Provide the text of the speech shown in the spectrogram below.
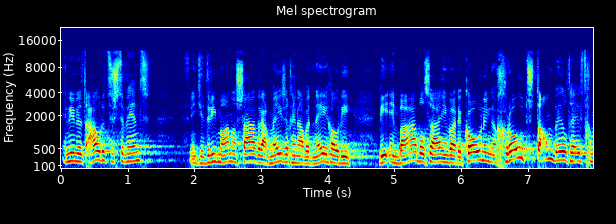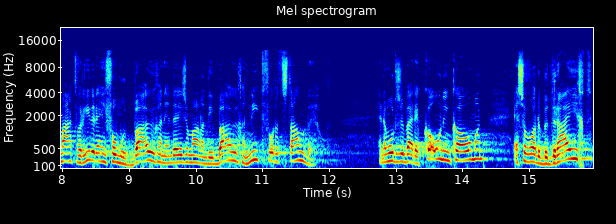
En in het Oude Testament vind je drie mannen, Sadrach, Mezach en Abednego, die, die in Babel zijn, waar de koning een groot standbeeld heeft gemaakt, waar iedereen voor moet buigen. En deze mannen die buigen niet voor het standbeeld. En dan moeten ze bij de koning komen en ze worden bedreigd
